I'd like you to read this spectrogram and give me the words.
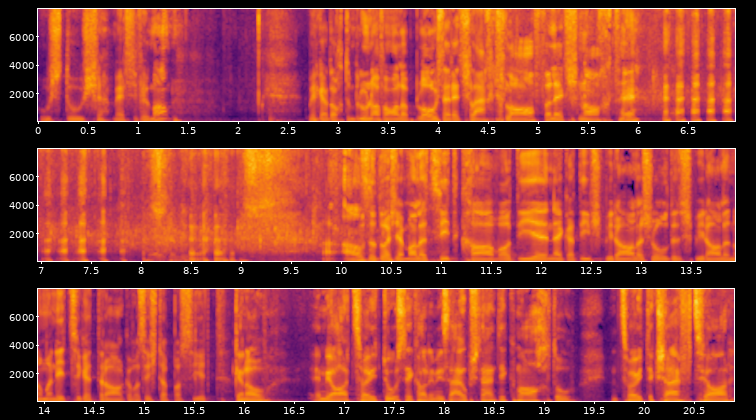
austauschen. Merci vielmals. Wir geben doch dem Bruno einfach mal einen Applaus. Er hat schlecht geschlafen letzte Nacht. also, du hast ja mal eine Zeit gehabt, wo die Negativspirale, Schuldenspirale nur nicht getragen. Was ist da passiert? Genau. Im Jahr 2000 habe ich mich selbstständig gemacht und im zweiten Geschäftsjahr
